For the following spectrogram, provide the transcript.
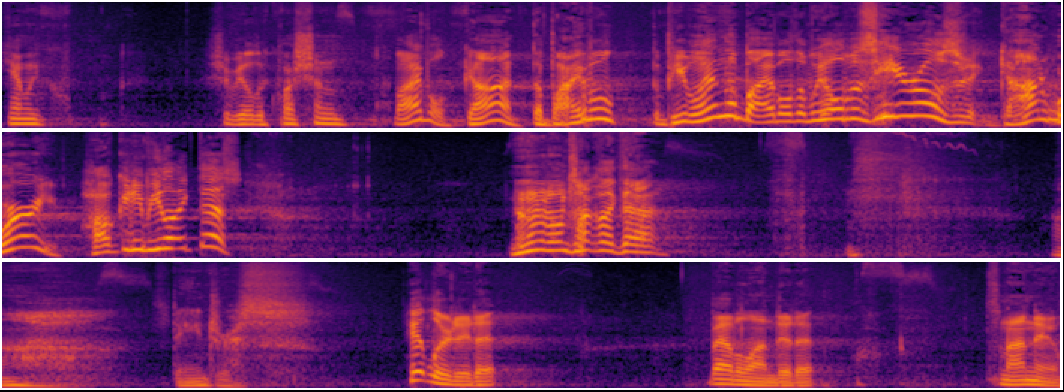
Can we should be able to question the Bible, God, the Bible, the people in the Bible that we hold as heroes. God, where are you? How can you be like this? No, no, don't talk like that. Oh, dangerous. Hitler did it. Babylon did it. It's not new.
